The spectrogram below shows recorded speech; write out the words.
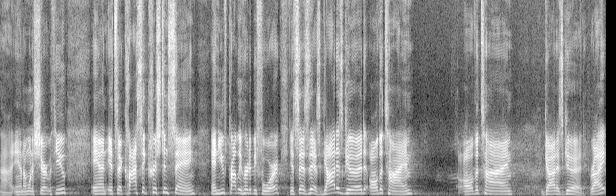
uh, and I want to share it with you. And it's a classic Christian saying, and you've probably heard it before. It says this God is good all the time, all the time. God is good, right?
